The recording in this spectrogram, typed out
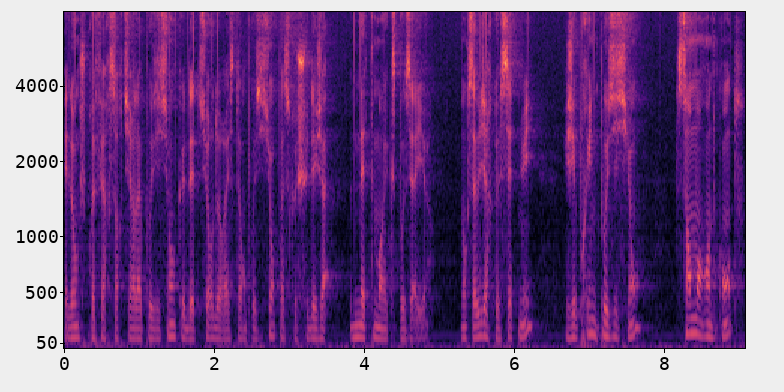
et donc je préfère sortir la position que d'être sûr de rester en position parce que je suis déjà nettement exposé ailleurs. Donc ça veut dire que cette nuit, j'ai pris une position sans m'en rendre compte,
